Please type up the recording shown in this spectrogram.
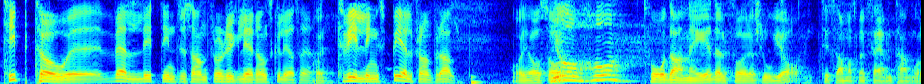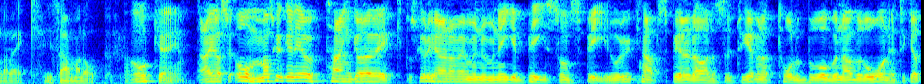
Tip, tiptoe, eh, väldigt intressant från ryggledaren skulle jag säga. Oj. Tvillingspel framförallt. Och jag sa Jaha, två Danne Edel föreslog jag tillsammans med fem Tangola Väck i samma lopp. okej. Ja, jag ser- om man ska gardera upp Tangola Väck, då skulle jag gärna vara med nummer 9, Bison Spiro. Det är ju knappt spelade alls. Jag tycker även att 12, Brovo Navarone. Jag tycker att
